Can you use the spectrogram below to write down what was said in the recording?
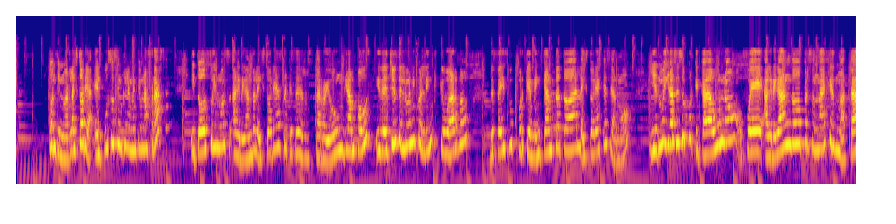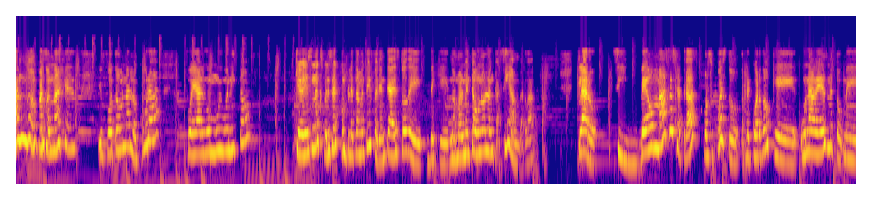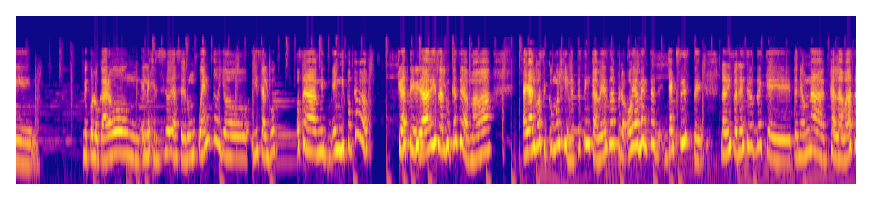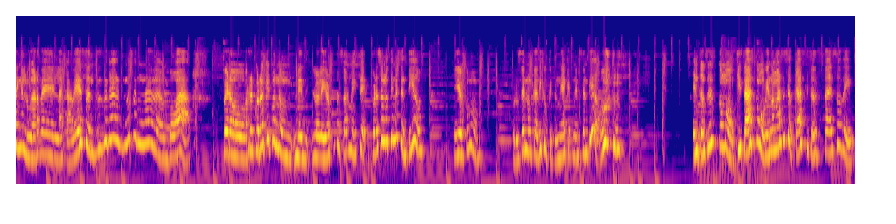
continuar la historia. Él puso simplemente una frase y todos fuimos agregando la historia hasta que se desarrolló un gran post. Y de hecho es el único link que guardo de Facebook porque me encanta toda la historia que se armó. Y es muy gracioso porque cada uno fue agregando personajes, matando personajes y fue toda una locura, fue algo muy bonito que es una experiencia completamente diferente a esto de, de que normalmente a uno lo encasían, ¿verdad? Claro, si veo más hacia atrás, por supuesto, recuerdo que una vez me, me, colocaron el ejercicio de hacer un cuento, yo hice algo, o sea, en mi poca creatividad hice algo que se llamaba, hay algo así como el jinete sin cabeza, pero obviamente ya existe. La diferencia es de que tenía una calabaza en el lugar de la cabeza, entonces era, no sé, una boa pero recuerdo que cuando me, lo leyó el profesor me dice, pero eso no tiene sentido. Y yo como, pero usted nunca dijo que tenía que tener sentido. Entonces, como quizás como viendo más hacia atrás, quizás está eso de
